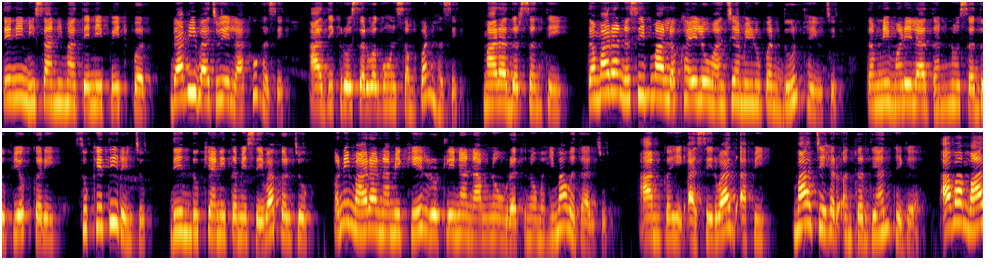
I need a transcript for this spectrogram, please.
તેની નિશાનીમાં તેની પીઠ પર ડાબી બાજુએ લાખું હશે. આ દીકરો સર્વગુણ સંપન્ન હશે. મારા દર્શનથી તમારા નસીબમાં લખાયેલું વાંજ્યામીણું પણ દૂર થયું છે. તમને મળેલા ધનનો સદુપયોગ કરી સુખેથી રહેજો. દિન દુખિયાની તમે સેવા કરજો અને મારા નામે ખીર રોટલીના નામનો વ્રતનો મહિમા વધારજો. આમ કહી આશીર્વાદ આપી મા ચેહર અંતર્ધ્યાન થઈ ગયા. આવા મા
